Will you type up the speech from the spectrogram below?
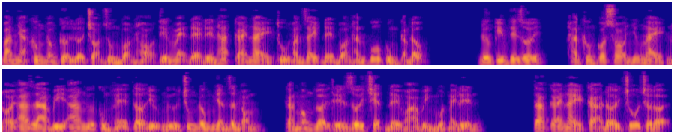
ban nhạc không đóng cửa lựa chọn dùng bọn họ tiếng mẹ đẻ đến hát cái này thủ văn dây để bọn hắn vô cùng cảm động. Đương kim thế giới, hẳn không có so những này nói a ra bi a ngữ cùng hệ tờ hiệu ngữ trung đông nhân dân nhóm, càng mong đợi thế giới triệt để hòa bình một ngày đến. Ta cái này cả đời chỗ chờ đợi.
